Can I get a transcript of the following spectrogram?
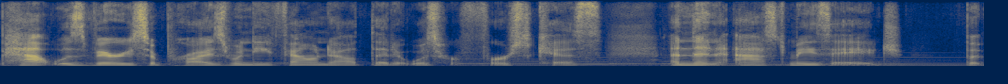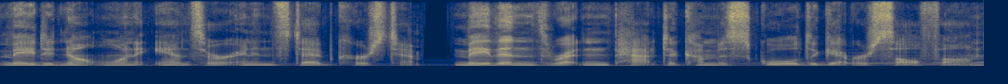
Pat was very surprised when he found out that it was her first kiss and then asked May's age but May did not want to answer and instead cursed him. May then threatened Pat to come to school to get her cell phone,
